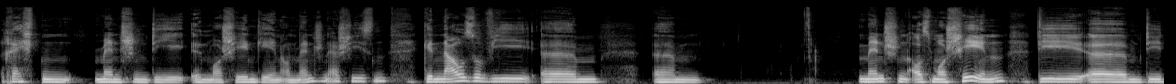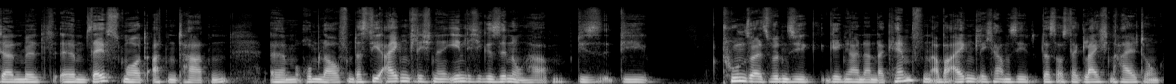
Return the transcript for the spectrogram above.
rechten Menschen, die in Moscheen gehen und Menschen erschießen, genauso wie ähm, ähm, Menschen aus Moscheen, die, ähm, die dann mit ähm, Selbstmordattentaten ähm, rumlaufen, dass die eigentlich eine ähnliche Gesinnung haben. Die, die tun so, als würden sie gegeneinander kämpfen, aber eigentlich haben sie das aus der gleichen Haltung.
